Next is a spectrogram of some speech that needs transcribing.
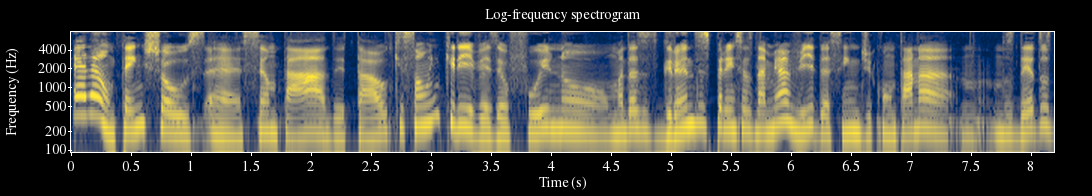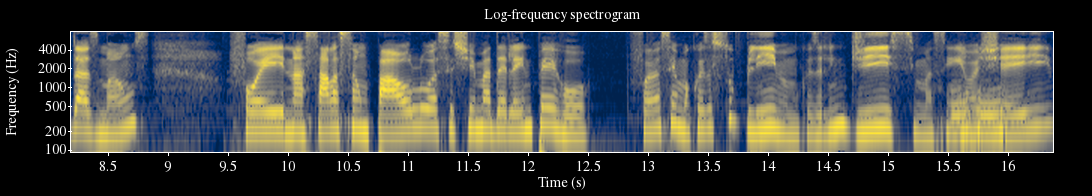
É, não, tem shows é, sentado e tal que são incríveis. Eu fui no uma das grandes experiências da minha vida, assim, de contar na- nos dedos das mãos, foi na Sala São Paulo assistir Madeleine Perrot. Foi, assim, uma coisa sublime, uma coisa lindíssima, assim, eu Uhum. achei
